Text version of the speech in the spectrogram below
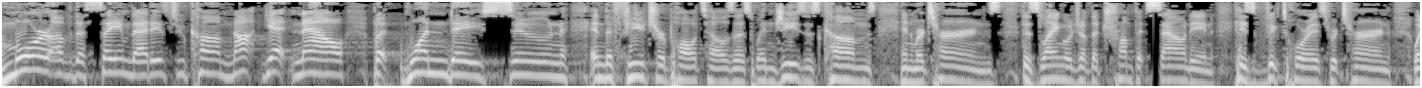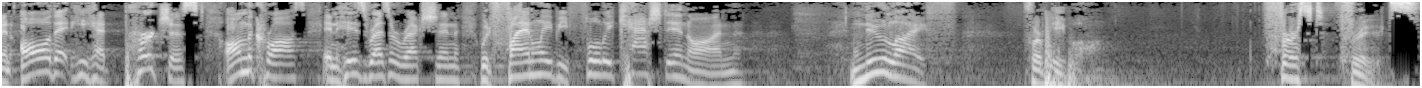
More of the same that is to come, not yet now, but one day soon in the future, Paul tells us, when Jesus comes and returns, this language of the trumpet sounding, his victorious return, when all that he had purchased on the cross in his resurrection would finally be fully cashed in on new life for people. First fruits.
